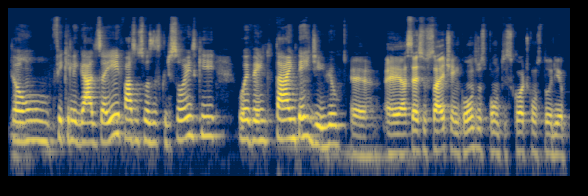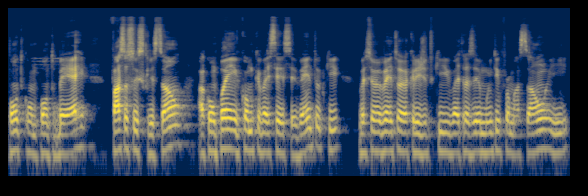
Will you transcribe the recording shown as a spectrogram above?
Então, fiquem ligados aí, façam suas inscrições que o evento está imperdível. É, é, acesse o site encontros.scottconsultoria.com.br, faça sua inscrição, acompanhe como que vai ser esse evento, que vai ser um evento, eu acredito que vai trazer muita informação e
